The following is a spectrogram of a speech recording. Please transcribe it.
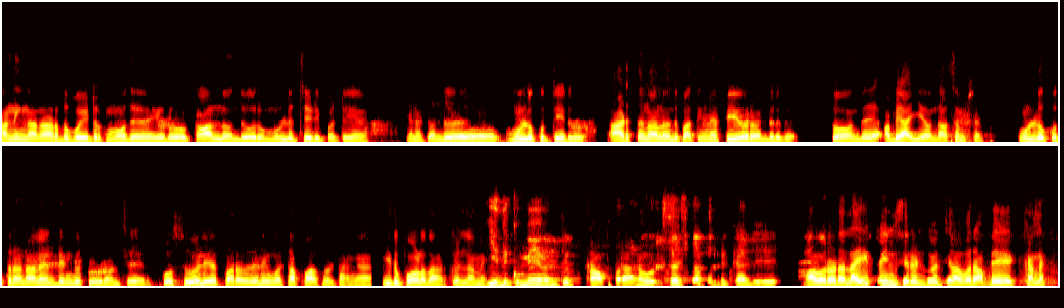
அன்னைக்கு நான் நடந்து போயிட்டு இருக்கும்போது ஏதோ காலில் வந்து ஒரு முள்ளு செடி பட்டு எனக்கு வந்து முள்ளு குத்திடுது. அடுத்த நாள் வந்து பாத்தீங்கன்னா ஃபீவர் வந்துடுது ஸோ வந்து அப்படியே ஐயா வந்து அசம்ஷன் முள்ளு குத்துனனால எனக்கு டெங்கு ஃபீவர் வந்துச்சு. கொசு வெளியே பரவுதுன்னு இவங்க தப்பா சொல்லிட்டாங்க. இது போலதான் இருக்கும் எல்லாமே. எதுக்குமே வந்து ப்ராப்பரான ஒரு ரிசர்ச் பேப்பர் இருக்காது. அவரோட லைஃப் இன்சிடென்ட் வச்சு அவர் அப்படியே கனெக்ட்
